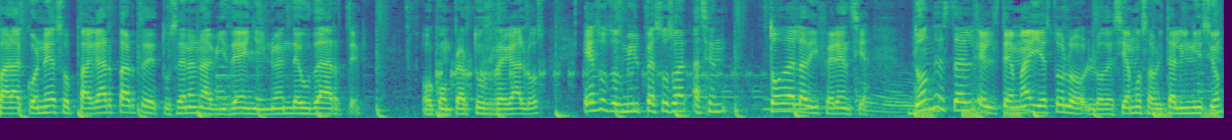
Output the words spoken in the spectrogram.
para con eso pagar parte de tu cena navideña y no endeudarte o comprar tus regalos, esos 2 mil pesos hacen toda la diferencia. ¿Dónde está el, tema? Y esto lo, decíamos ahorita al inicio.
